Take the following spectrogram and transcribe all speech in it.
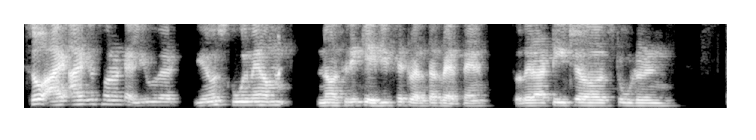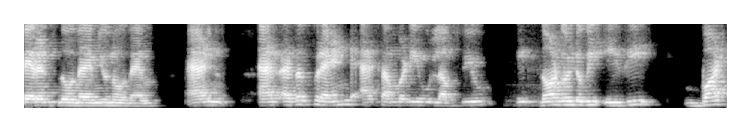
So I, I just want to tell you that you know school में हम nursery KG से 12 तक रहते हैं. So there are teachers, students, parents know them, you know them, and as as a friend, as somebody who loves you, it's not going to be easy. But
